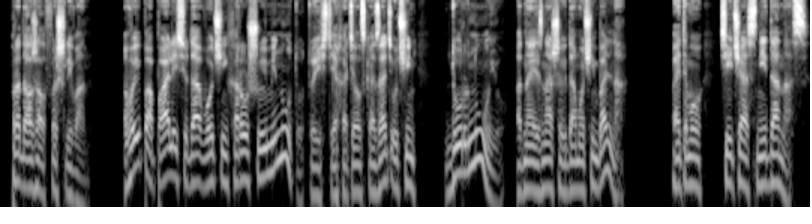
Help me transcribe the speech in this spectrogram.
— продолжал Фашливан, — «вы попали сюда в очень хорошую минуту, то есть, я хотел сказать, очень дурную. Одна из наших дам очень больна. Поэтому сейчас не до нас.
